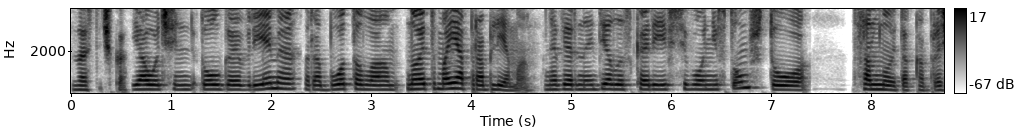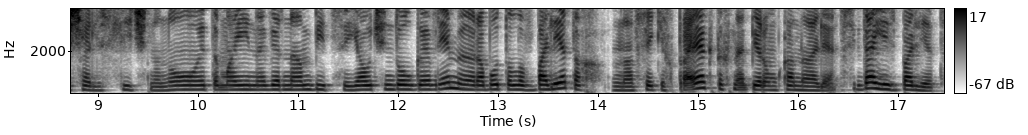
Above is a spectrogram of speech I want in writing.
Настечка. Я очень долгое время работала, но это моя проблема. Наверное, дело, скорее всего, не в том, что со мной так обращались лично, но это мои, наверное, амбиции. Я очень долгое время работала в балетах, на всяких проектах на Первом канале. Всегда есть балет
